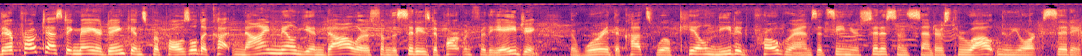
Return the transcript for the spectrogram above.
They're protesting Mayor Dinkins' proposal to cut $9 million from the city's Department for the Aging. They're worried the cuts will kill needed programs at senior citizen centers throughout New York City.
